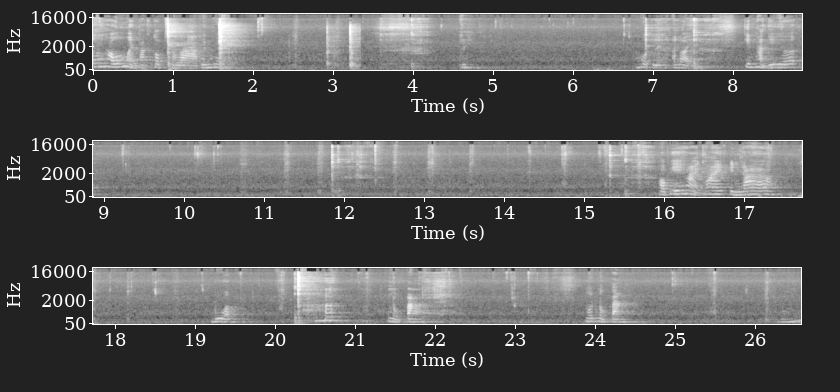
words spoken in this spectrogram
ต้นเขาเหมือนผักตบชวาเพื่อนๆ หมดเลย อร่อย กินผักเยอะๆพอพี่หายไข้กินได้แล้ว บวมขนมปังงดขนมปังอืม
